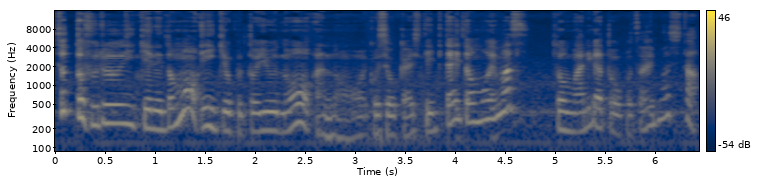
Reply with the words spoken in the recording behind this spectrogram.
ちょっと古いけれどもいい曲というのを、あのご紹介していきたいと思います。どうもありがとうございました。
